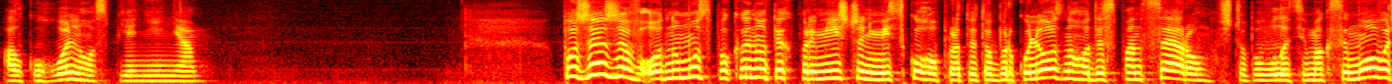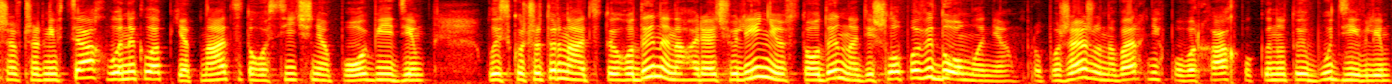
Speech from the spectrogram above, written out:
алкогольного сп'яніння. Пожежа в одному з покинутих приміщень міського протитуберкульозного диспансеру, що по вулиці Максимовича в Чернівцях виникла 15 січня по обіді. Близько 14 години на гарячу лінію 101 надійшло повідомлення про пожежу на верхніх поверхах покинутої будівлі.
